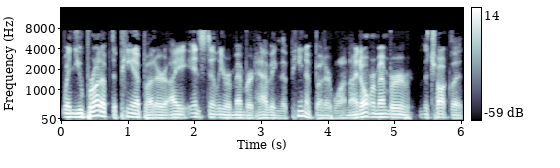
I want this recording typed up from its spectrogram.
when you brought up the peanut butter, I instantly remembered having the peanut butter one. I don't remember the chocolate.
